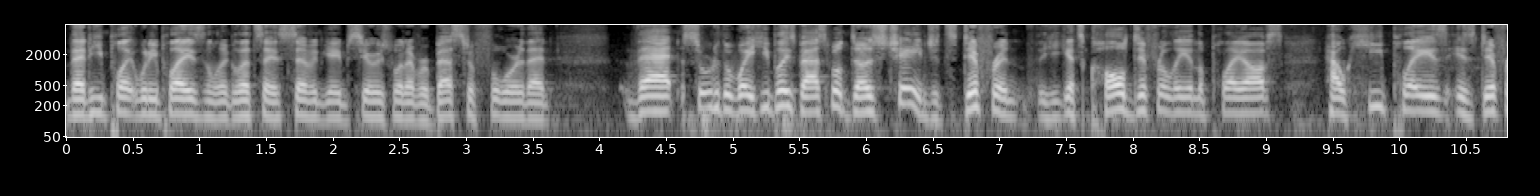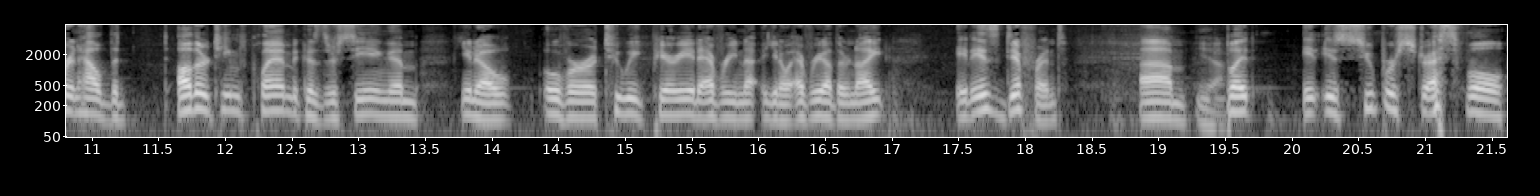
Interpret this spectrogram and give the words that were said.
that he play when he plays in like let's say a seven game series, whatever, best of four. That that sort of the way he plays basketball does change. It's different. He gets called differently in the playoffs. How he plays is different. How the other teams play him because they're seeing him, you know, over a two week period every you know every other night. It is different. Um, Yeah. But it is super stressful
